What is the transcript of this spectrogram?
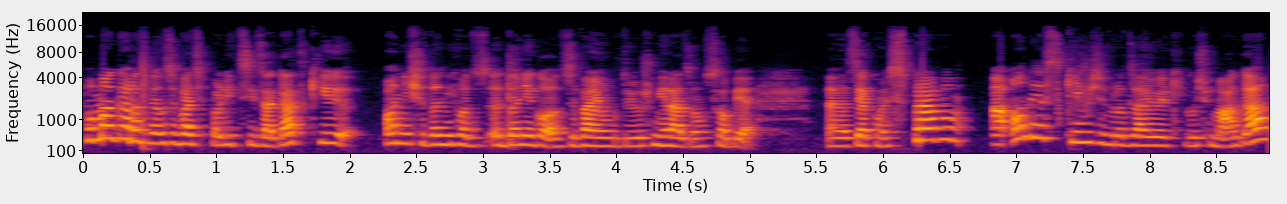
pomaga rozwiązywać policji zagadki. Oni się do, nich do niego odzywają, gdy już nie radzą sobie e, z jakąś sprawą, a on jest kimś w rodzaju jakiegoś maga,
